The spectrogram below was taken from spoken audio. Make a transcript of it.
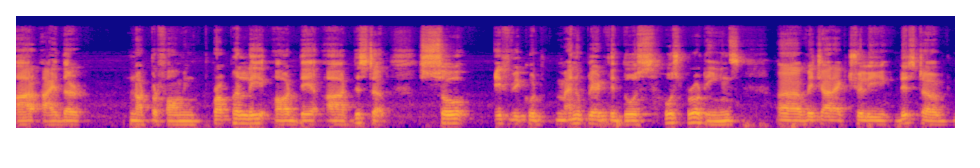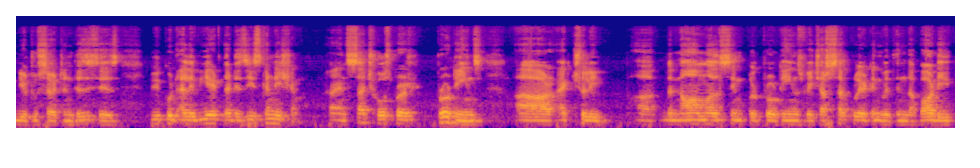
are either not performing properly or they are disturbed. So if we could manipulate with those host proteins, uh, which are actually disturbed due to certain diseases, we could alleviate the disease condition. And such host pro proteins are actually uh, the normal simple proteins which are circulating within the body.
